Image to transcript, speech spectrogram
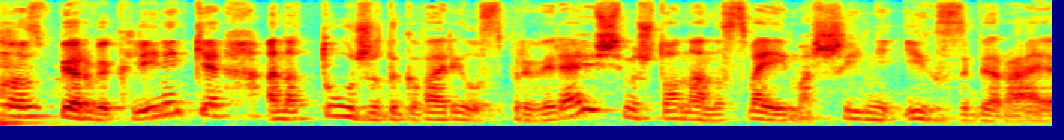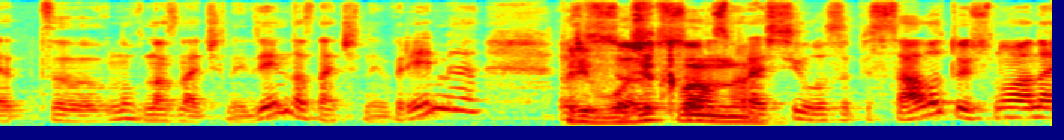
у нас в первой клинике, она тут же договорилась с проверяющими, что она на своей машине их забирает э, ну, в назначенный день, в назначенное время. Привозит Всё- к вам, всё да. расспросила, записала. То есть, ну, она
